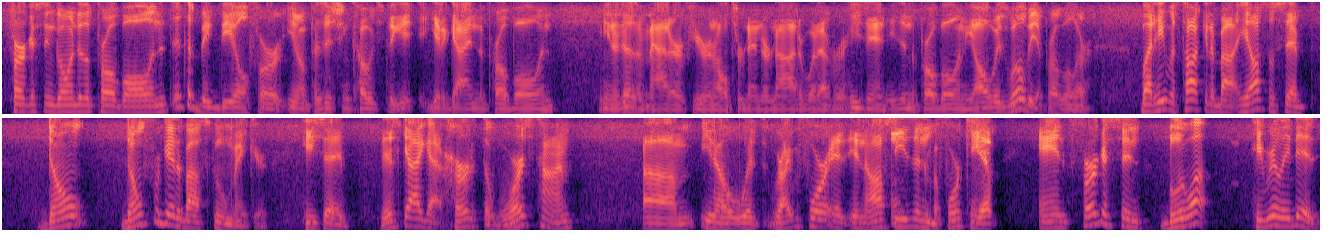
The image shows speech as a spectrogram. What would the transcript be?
Ferguson going to the Pro Bowl, and it's, it's a big deal for you know a position coach to get get a guy in the Pro Bowl, and you know it doesn't matter if you're an alternate or not or whatever. He's in, he's in the Pro Bowl, and he always will be a Pro Bowler. But he was talking about. He also said, don't don't forget about Schoonmaker. He said this guy got hurt at the worst time. Um, you know, with right before it in off season and before camp, and Ferguson blew up. He really did.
